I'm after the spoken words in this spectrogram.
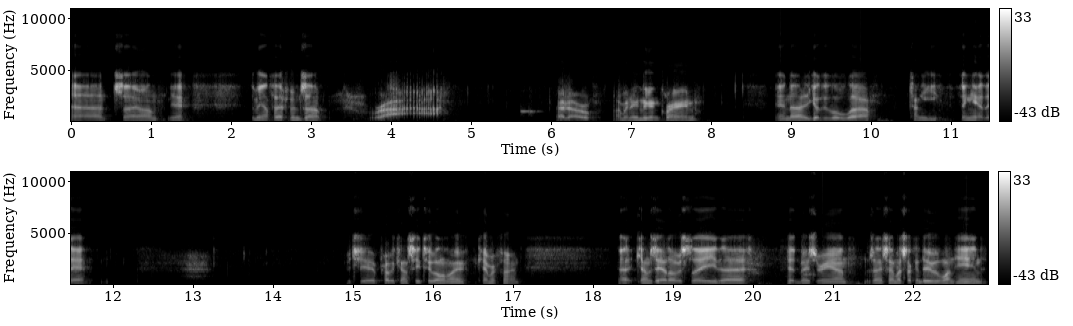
Uh, so um, yeah, the mouth opens up. Rah. Hello, I'm an Indian crane. And uh, you got the little uh, tonguey thing out there, which you probably can't see too well on my camera phone. It comes out obviously, the head moves around. There's only so much I can do with one hand.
